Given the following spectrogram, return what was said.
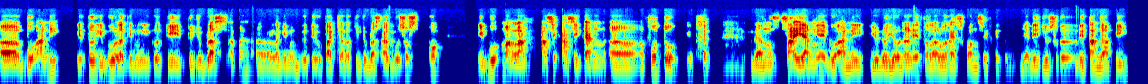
uh, Bu Ani itu ibu lagi mengikuti 17 apa uh, lagi mengikuti upacara 17 Agustus. Kok ibu malah asik-asikan uh, foto gitu. Dan sayangnya Ibu Ani Yudhoyono ini terlalu responsif gitu. Jadi justru ditanggapi,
